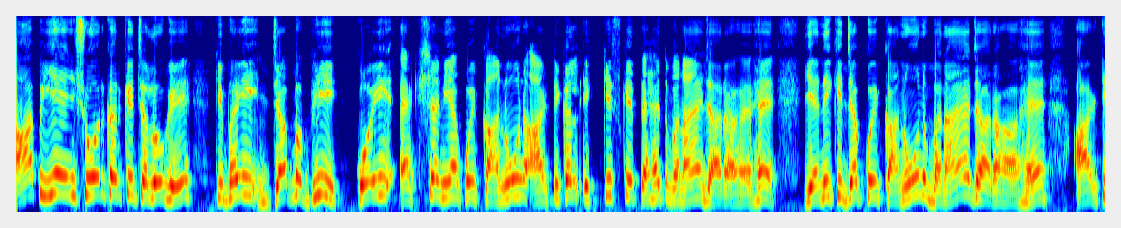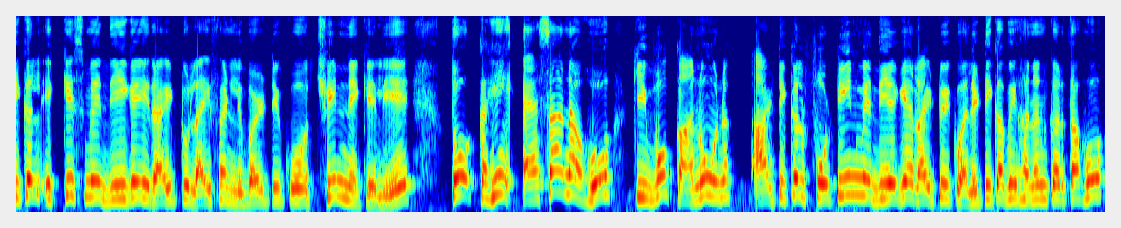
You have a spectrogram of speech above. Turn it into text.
आप ये इंश्योर करके चलोगे कि भाई जब भी कोई एक्शन या कोई कानून आर्टिकल 21 के तहत बनाया जा रहा है, यानी कि जब कोई कानून बनाया जा रहा है आर्टिकल 21 में दी गई right to life and liberty को छीनने के लिए तो कहीं ऐसा ना हो कि वो कानून आर्टिकल 14 में दिए गए राइट टू इक्वालिटी का भी हनन करता हो,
